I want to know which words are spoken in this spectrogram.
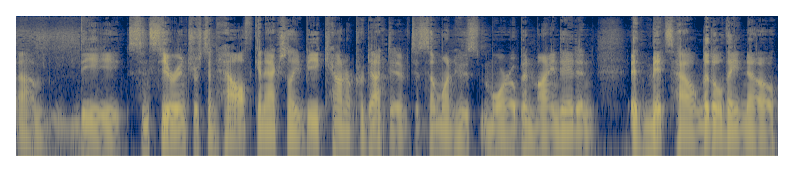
um, the sincere interest in health can actually be counterproductive to someone who's more open minded and admits how little they know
